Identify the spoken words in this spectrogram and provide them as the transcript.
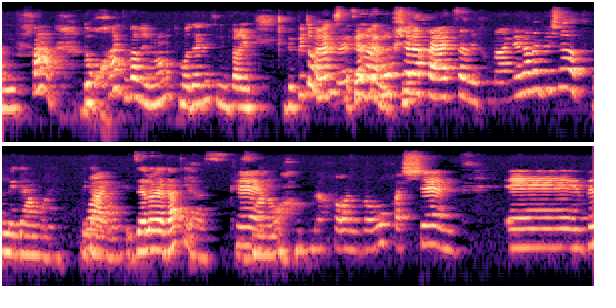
עייפה, דוחה דברים, לא מתמודדת עם דברים, ופתאום היה מסתכלת על... הגוף שלך היה צריך מענה לרגשות. לגמרי, לגמרי, את זה לא ידעתי אז, כן, נכון, ברוך השם. אה,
